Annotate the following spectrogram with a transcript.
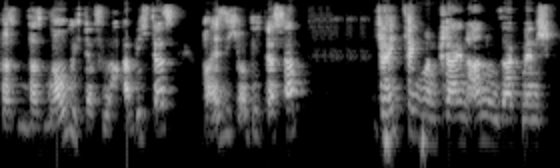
Was, was brauche ich dafür? Habe ich das? Weiß ich, ob ich das habe? vielleicht fängt man klein an und sagt, Mensch,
